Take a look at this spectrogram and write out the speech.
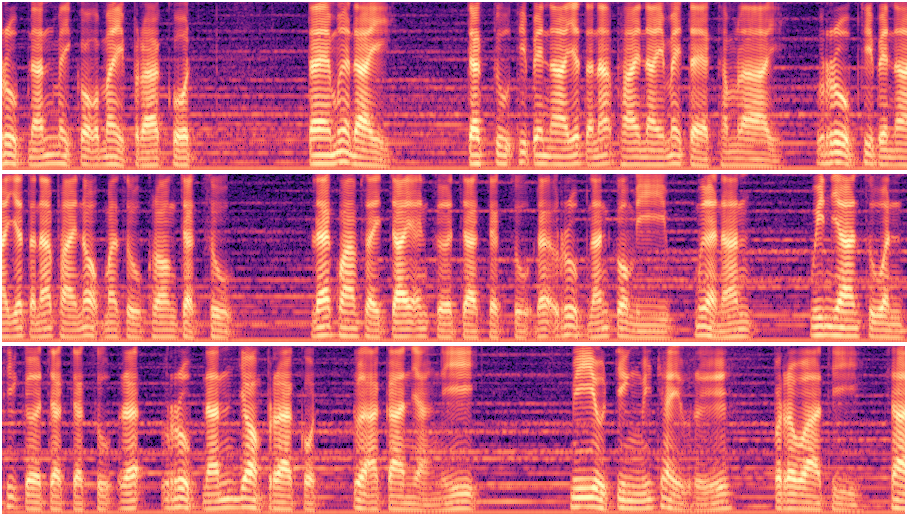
รูปนั้นไม่ก็ไม่ปรากฏ แต่เมื่อใดจักสุที่เป็นอายตนะภายในไม่แตกทำลาย รูปที่เป็นอายตนะภายนอกมาสู่ครองจักสุและความใส่ใจอันเกิดจากจักสุและรูปนั้นก็มี เมื่อนั้น วิญญาณส่วนที่เกิดจากจักสุและรูปนั้นย่อมปรากฏด้วยอาการอย่างนี้ มีอยู่จริงไม่ใช่หรือ ประวาที ใช่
